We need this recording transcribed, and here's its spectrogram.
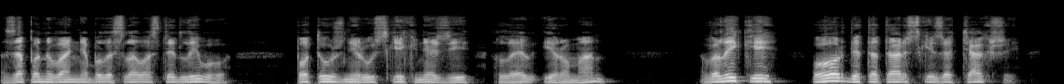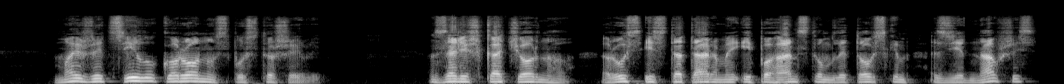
За панування Болеслава Стедливого, потужні руські князі Лев і Роман, великі орди татарські затягши, майже цілу корону спустошили. За ліжка Чорного Русь із татарами і поганством литовським з'єднавшись,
